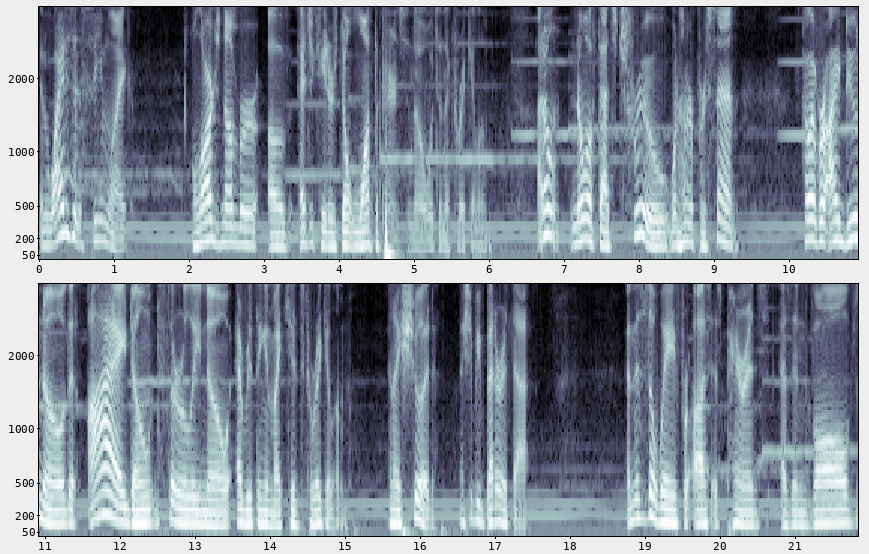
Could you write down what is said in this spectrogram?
And why does it seem like a large number of educators don't want the parents to know what's in the curriculum? I don't know if that's true 100%, However, I do know that I don't thoroughly know everything in my kids' curriculum. And I should. I should be better at that. And this is a way for us as parents, as involved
